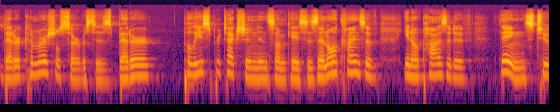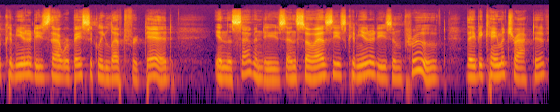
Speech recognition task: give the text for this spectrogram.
better commercial services, better police protection in some cases, and all kinds of, you know, positive things to communities that were basically left for dead in the 70s. And so as these communities improved, they became attractive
